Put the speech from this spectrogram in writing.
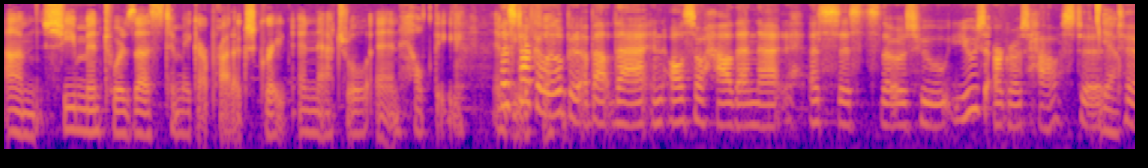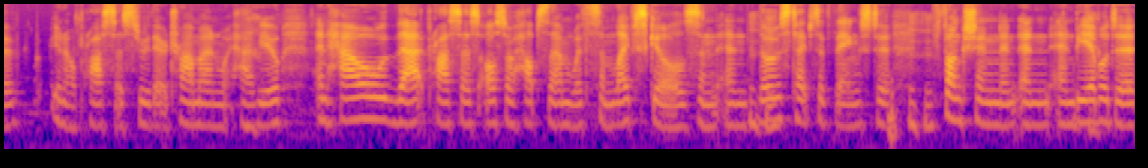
um, she mentors us to make our products great and natural and healthy. And Let's beautiful. talk a little bit about that and also how then that assists those who use Argrow's House to, yeah. to you know process through their trauma and what have you, and how that process also helps them with some life skills and and mm-hmm. those types of things to mm-hmm. function and and and be yeah. able to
